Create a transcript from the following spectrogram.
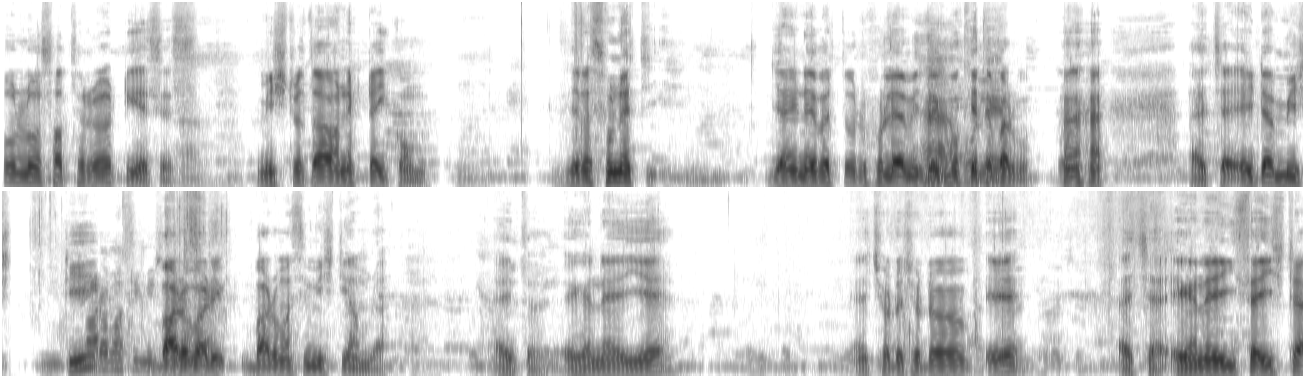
ষোলো সতেরো টিএসএস। হ্যাঁ, মিষ্টতা অনেকটাই কম। যেটা শুনেছি জানি না এবার তোর হলে আমি হ্যাঁ, দেখব খেতে পারব। আচ্ছা এইটা মিষ্টি বারো বাড়ি বারো মাসি মিষ্টি আমরা। এই তো এখানে ইয়ে ছোট ছোট এ আচ্ছা এখানে এই সাইজটা।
